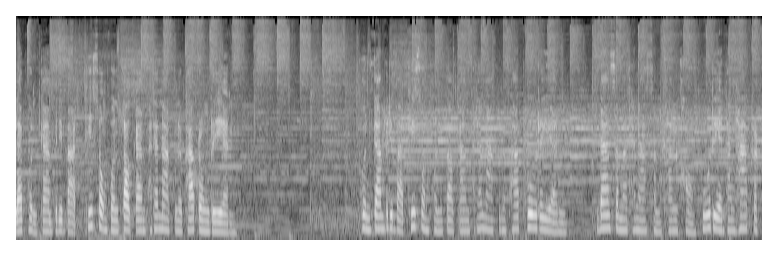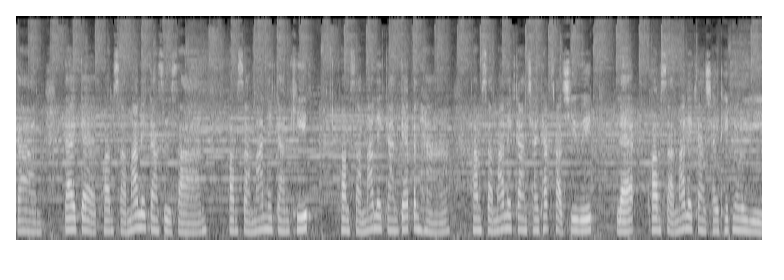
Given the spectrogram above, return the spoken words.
และผลการปฏิบัติที่ส่งผลต่อการพัฒนาคุณภาพโรงเรียน ผลการปฏิบัติที่ส่งผลต่อการพัฒนาคุณภาพผู้เรียน ด้านสมรรถนะสำคัญของผู้เรียนทั้ง 5 ประการ ได้แก่ความสามารถในการสื่อสาร ความสามารถในการคิด ความสามารถในการแก้ปัญหา ความสามารถในการใช้ทักษะชีวิต และความสามารถในการใช้เทคโนโลยี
